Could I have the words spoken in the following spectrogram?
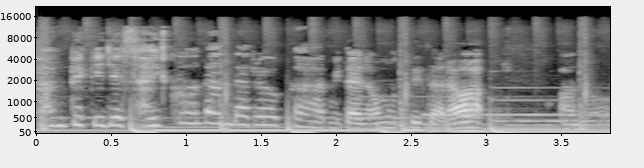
完璧で最高なんだろうか、みたいな思ってたら、あの、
